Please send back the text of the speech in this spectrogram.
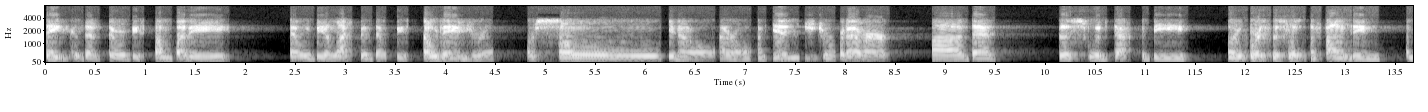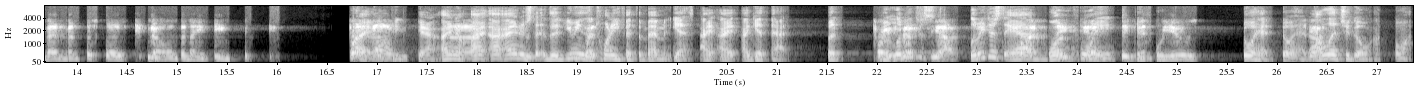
think that there would be somebody that would be elected that would be so dangerous or so, you know, I don't know, unhinged or whatever, uh, that this would have to be. Well, of course, this wasn't the founding amendment. This was, you know, the 1960s. But, right. um, yeah, I know. uh, I, I understand that you mean the Twenty Fifth Amendment. Yes, I, I I get that. But, but let me just yeah. let me just add But one they point. Did, they did muse. go ahead. Go ahead. Yeah. I'll let you go on. Go on.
